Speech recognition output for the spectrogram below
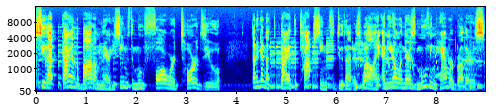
see that guy on the bottom there, he seems to move forward towards you. Then again, the guy at the top seems to do that as well. And, and you know, when there's moving Hammer Brothers,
